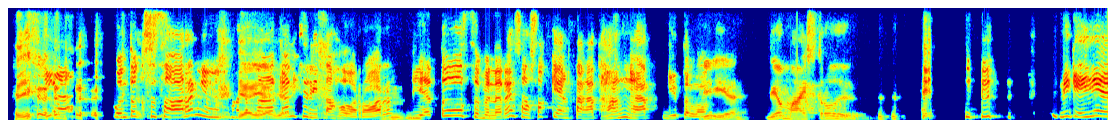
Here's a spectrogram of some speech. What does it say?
Iya. Iya, untuk seseorang yang memperkenalkan cerita horor, Mm-mm. dia tuh sebenarnya sosok yang sangat hangat gitu loh. Iya, dia maestro. Ini kayaknya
